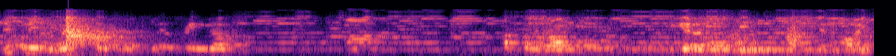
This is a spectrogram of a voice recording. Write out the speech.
Slipping into wrist, little finger, arm, up and around. You get a more traction point.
